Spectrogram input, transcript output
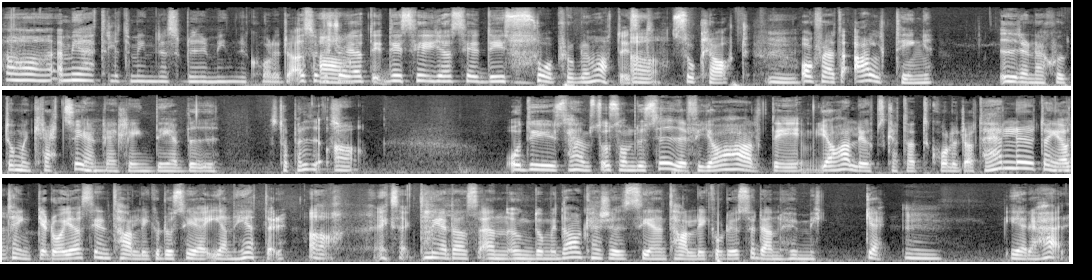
man, ah, men jag äter lite mindre så blir det mindre kolhydrater. Alltså Ja. förstår jag, det, det, ser, jag ser, det är så problematiskt Ja. såklart. Mm. Och för att allting i den här sjukdomen kretsar egentligen kring det vi stoppar i oss. Ja. Och det är ju så hemskt. Och som du säger, för jag har alltid, jag har aldrig uppskattat kolhydrater heller. Utan jag Nej. tänker då, jag ser en tallrik och då ser jag enheter. ja, exakt. Medan en ungdom idag kanske ser en tallrik och då ser den hur mycket Mm. är det här?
